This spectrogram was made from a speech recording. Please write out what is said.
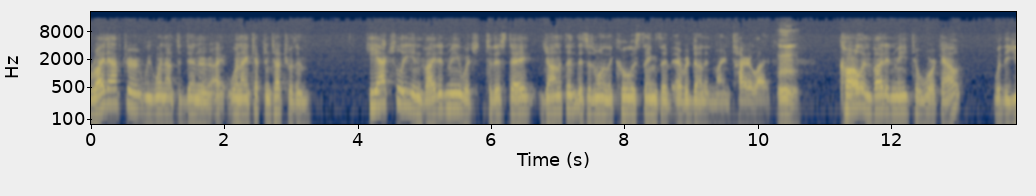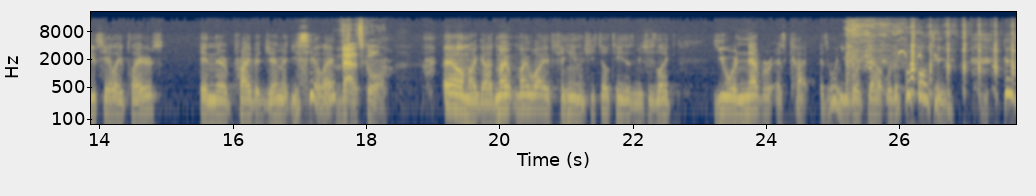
Right after we went out to dinner, I, when I kept in touch with him, he actually invited me, which to this day, Jonathan, this is one of the coolest things I've ever done in my entire life. Mm. Karl invited me to work out with the UCLA players in their private gym at UCLA. That is cool. Oh my God. My, my wife, Shahina, she still teases me. She's like, You were never as cut as when you worked out with a football team. Because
